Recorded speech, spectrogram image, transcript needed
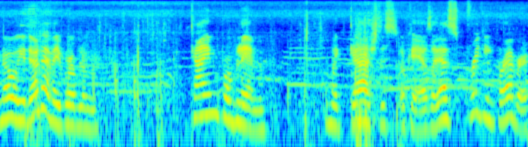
No, you don't have a problem. Kein problem. Oh my gosh, this. Okay, I was like, that's freaking forever.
